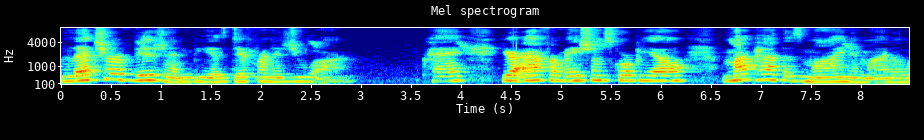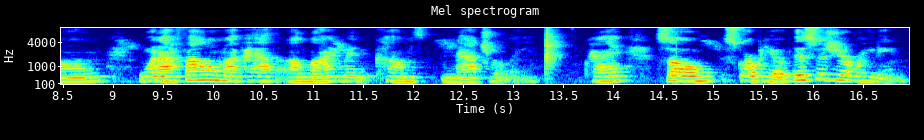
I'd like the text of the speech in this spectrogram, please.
Let your vision be as different as you are. Okay? Your affirmation, Scorpio, my path is mine and mine alone. When I follow my path, alignment comes naturally. Okay? So, Scorpio, this is your reading.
